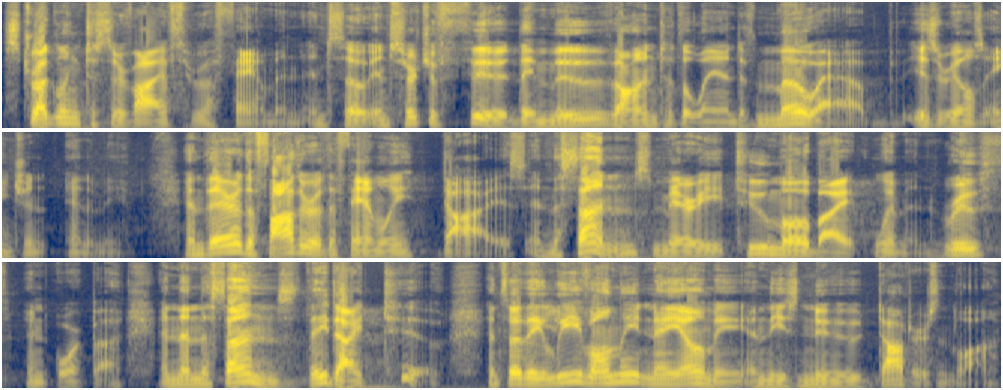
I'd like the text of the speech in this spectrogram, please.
struggling to survive through a famine. And so, in search of food, they move on to the land of Moab, Israel's ancient enemy. And there the father of the family dies, and the sons marry two Moabite women, Ruth and Orpah. And then the sons, they die too. And so they leave only Naomi and these new daughters in law.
